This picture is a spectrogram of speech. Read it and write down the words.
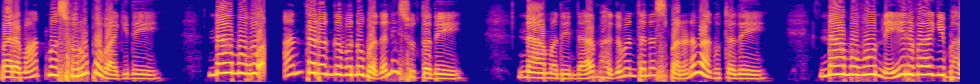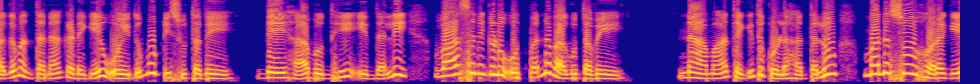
ಪರಮಾತ್ಮ ಸ್ವರೂಪವಾಗಿದೆ. ನಾಮವು ಅಂತರಂಗವನ್ನು ಬದಲಿಸುತ್ತದೆ. ನಾಮದಿಂದ ಭಗವಂತನ ಸ್ಮರಣವಾಗುತ್ತದೆ. ನಾಮವು ನೇರವಾಗಿ ಭಗವಂತನ ಕಡೆಗೆ ಒಯ್ದು ಮುಟ್ಟಿಸುತ್ತದೆ. ದೇಹ, ಬುದ್ಧಿ ಇದ್ದಲ್ಲಿ ವಾಸನೆಗಳು ಉತ್ಪನ್ನವಾಗುತ್ತವೆ. ನಾಮ ತೆಗೆದುಕೊಳ್ಳ ಹತ್ತಲು ಮನಸ್ಸು ಹೊರಗೆ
